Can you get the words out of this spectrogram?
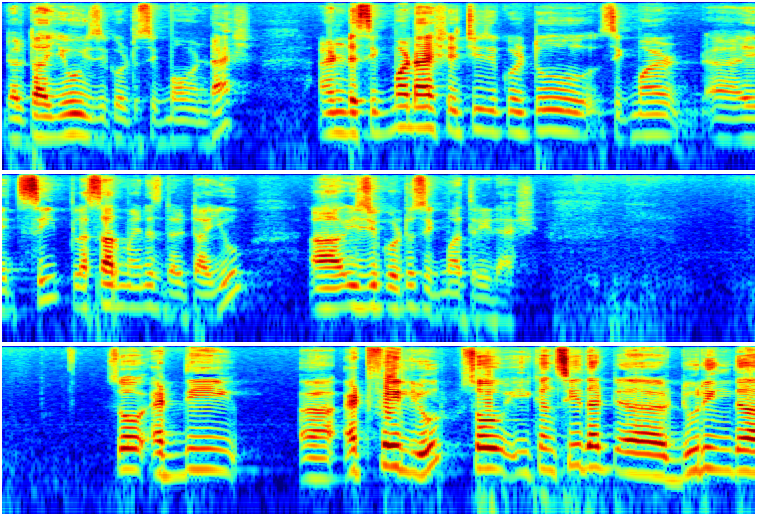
delta u is equal to sigma 1 dash and sigma dash h is equal to sigma hc uh, plus or minus delta u uh, is equal to sigma 3 dash. So at the uh, at failure so you can see that during the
